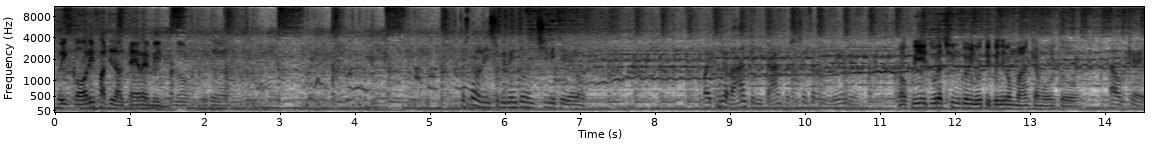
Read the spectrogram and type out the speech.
Con i cori fatti dal Theremin, no? Questo era l'inseguimento nel cimitero. Vai pure avanti ogni tanto, sì, senza problemi. No, qui dura 5 minuti, quindi non manca molto. Ah, ok.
